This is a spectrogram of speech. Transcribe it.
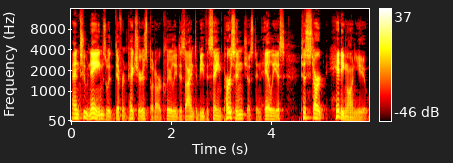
and two names with different pictures but are clearly designed to be the same person, just an alias, to start hitting on you.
